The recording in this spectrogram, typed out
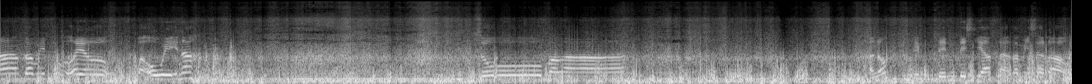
Ah, kami po ay pauwi na. So mga ano, 15 days yata kami sa Lao.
